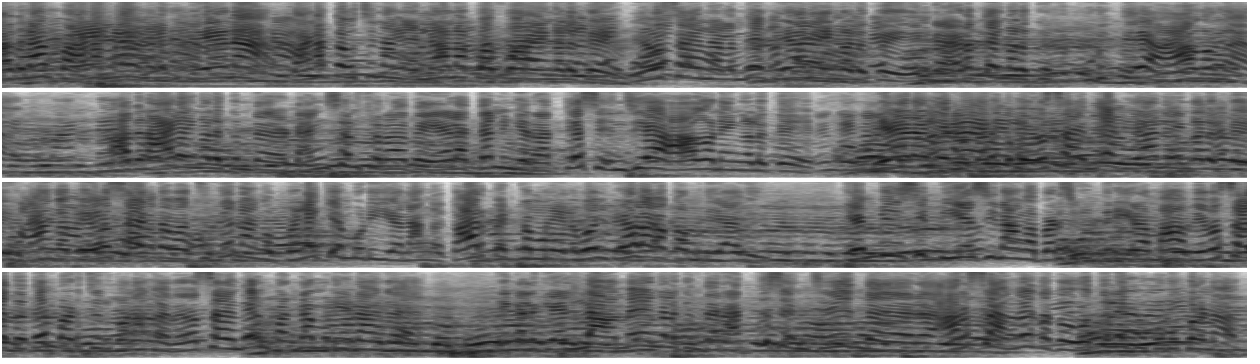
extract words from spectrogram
அதெல்லாம் பணம்லாம் எங்களுக்கு வேணாம். பணத்தை வச்சு நாங்க என்னென்ன போறோம் எங்களுக்கு. விவசாய நிலந்தே வேலை எங்களுக்கு. எங்க இடத்த எங்களுக்கு கொடுத்தே ஆகணும். அதனால எங்களுக்கு இந்த டென்ஷன் சொல்லாத ஏலத்தை நீங்க ரத்தே செஞ்சே ஆகணும் எங்களுக்கு. வேலை எங்களுக்கு விவசாயம் எங்களுக்கு. நாங்க விவசாயத்தை வச்சுட்டு நாங்க பிழைக்க முடியும். நாங்க கார்பரேட் கம்பெனியில போய் வேலை பார்க்க முடியாது. எம்பிசி பிஎஸ்சி நாங்க படிச்சுட்டு தெரியாமா விவசாயத்தை தான் படிச்சிருக்கோம் நாங்க. விவசாயம் தான் பண்ண முடியும் நாங்க. எங்களுக்கு எல்லாமே எங்களுக்கு இந்த ரத்து செஞ்சு இந்த அரசாங்கம் இதுக்கு ஒத்துழைப்பு கொடுக்கணும்.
